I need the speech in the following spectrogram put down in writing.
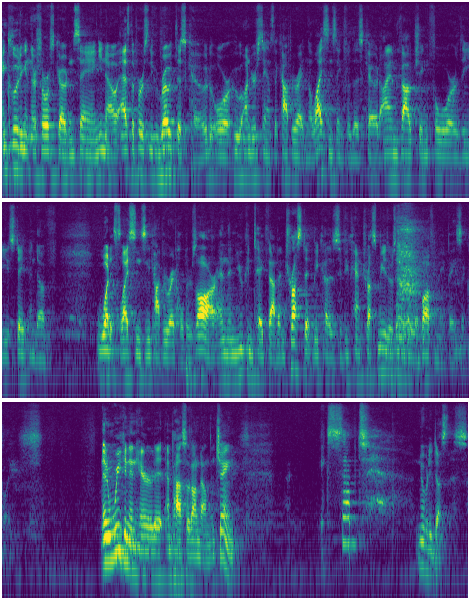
including in their source code and saying, you know, as the person who wrote this code or who understands the copyright and the licensing for this code, I am vouching for the statement of what its license and copyright holders are, and then you can take that and trust it because if you can't trust me, there's nobody above me, basically. And we can inherit it and pass it on down the chain. Except nobody does this.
